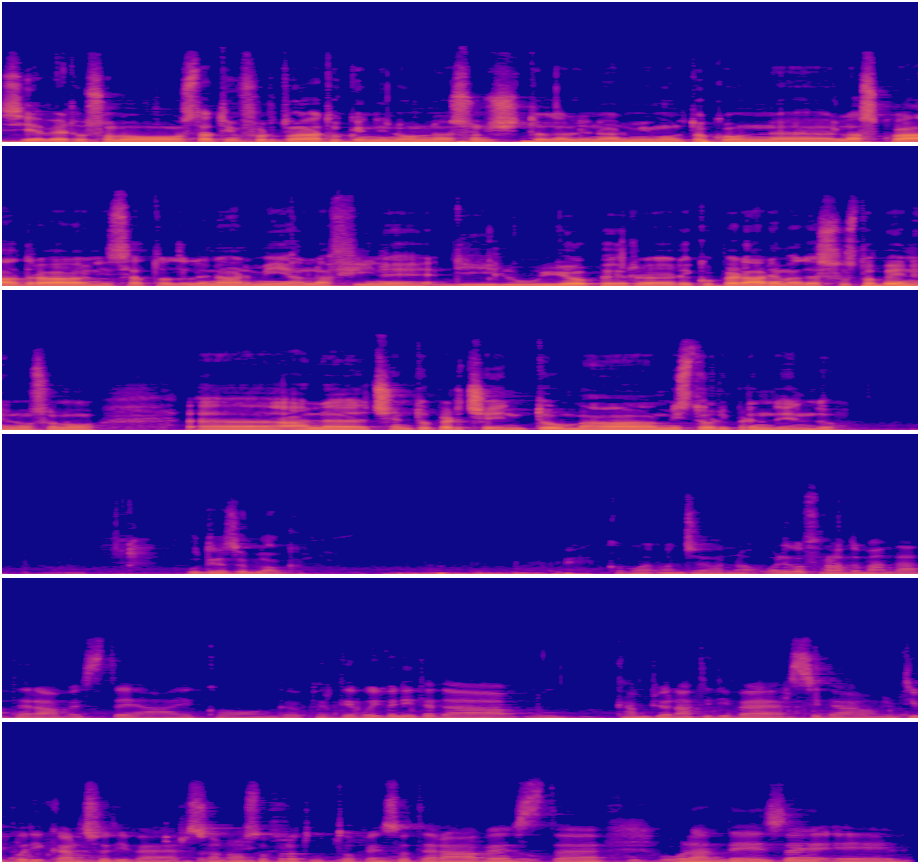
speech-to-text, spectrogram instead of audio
Sì, è vero, sono stato infortunato, quindi non sono riuscito ad allenarmi molto con eh, la squadra. Ho iniziato ad allenarmi alla fine di luglio per recuperare, ma adesso sto bene, non sono eh, al 100%, ma mi sto riprendendo. Udinese Blog. Ecco, buongiorno. Volevo fare una domanda a Teravest e a Ekong, perché voi venite da campionati diversi, da un tipo di calcio diverso, no? soprattutto penso Teravest olandese e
